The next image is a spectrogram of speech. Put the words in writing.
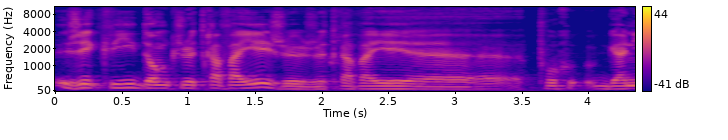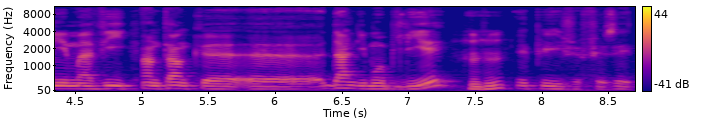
j'écris, donc je travaillais, je, travaillais euh, pour gagner ma vie en tant que euh, dans l'immobilier, mm-hmm. et puis je faisais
